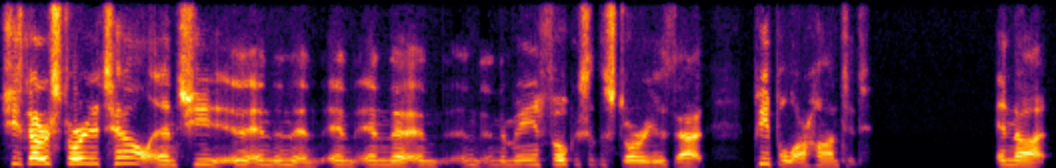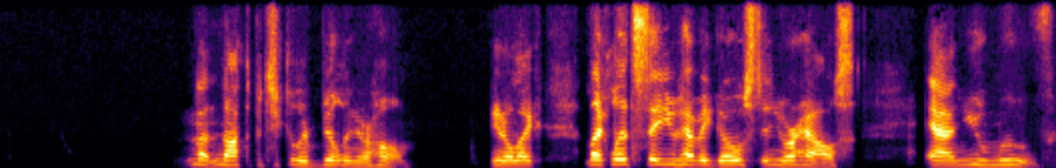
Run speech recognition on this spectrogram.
she's got her story to tell and she and and and, and the and, and the main focus of the story is that people are haunted and not not not the particular building or home. You know like like let's say you have a ghost in your house and you move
